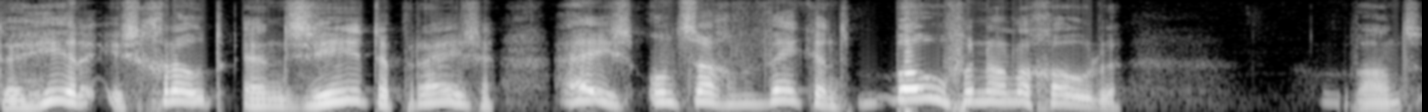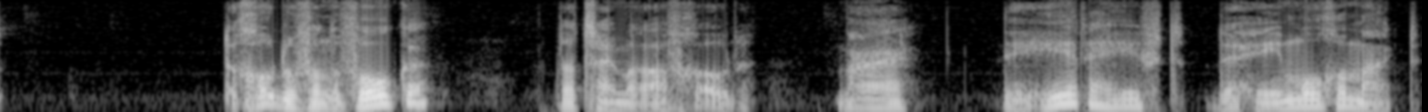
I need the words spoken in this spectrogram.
de Heer is groot en zeer te prijzen. Hij is ontzagwekkend boven alle goden. Want de goden van de volken, dat zijn maar afgoden. Maar de Heer heeft de hemel gemaakt.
